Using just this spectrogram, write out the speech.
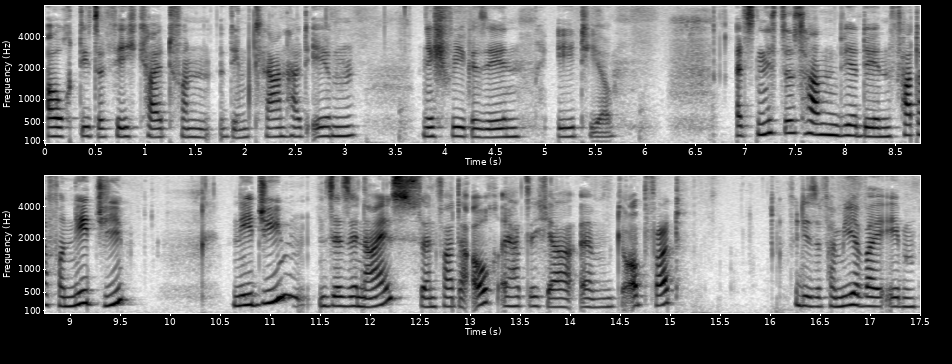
auch diese Fähigkeit von dem Clan halt eben. Nicht viel gesehen. E-Tier. Als nächstes haben wir den Vater von Neji. Neji, sehr, sehr nice. Sein Vater auch. Er hat sich ja ähm, geopfert für diese Familie, weil eben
